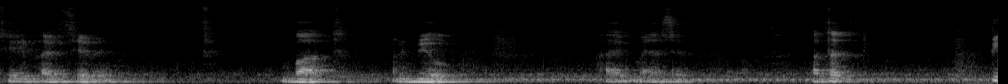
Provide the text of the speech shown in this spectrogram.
three five seven বাদ মানে বিয়োগ ফাইভ মাইনাস অর্থাৎ পি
